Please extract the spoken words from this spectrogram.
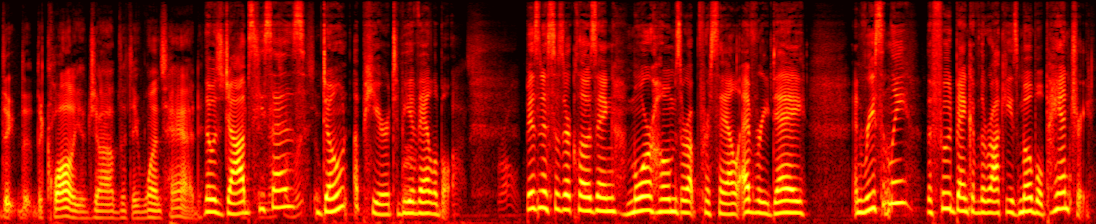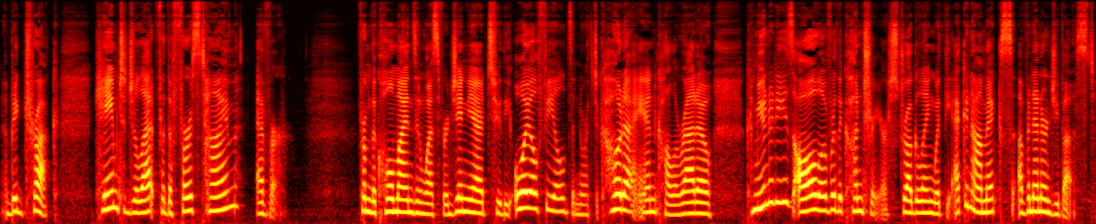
the, the, quality of job that they once had. Those jobs, he says, don't appear to be available. Businesses are closing, more homes are up for sale every day. And recently, the Food Bank of the Rockies mobile pantry, a big truck, came to Gillette for the first time ever. From the coal mines in West Virginia to the oil fields in North Dakota and Colorado, communities all over the country are struggling with the economics of an energy bust.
